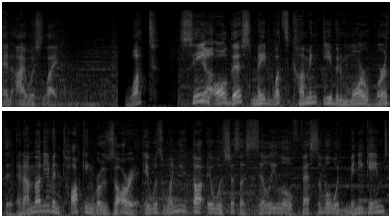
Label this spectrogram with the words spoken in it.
and I was like, what? Seeing Yeah. all this made what's coming even more worth it, and I'm not even talking Rosaria. It was when you thought it was just a silly little festival with mini games,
